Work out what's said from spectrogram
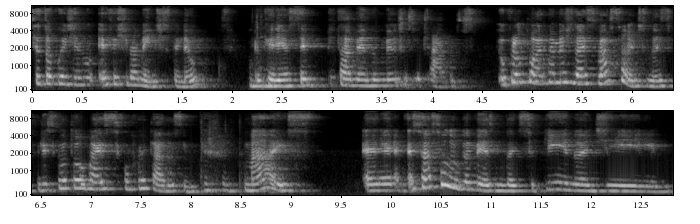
Se eu tô corrigindo efetivamente, entendeu? Eu uhum. queria sempre estar vendo meus resultados. O prontuário vai me ajudar isso bastante, né? Por isso que eu tô mais confortada, assim. Perfeito. Mas é, essa é essa dúvida mesmo da disciplina, de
